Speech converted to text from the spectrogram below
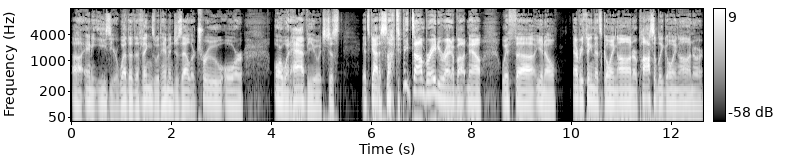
uh, any easier, whether the things with him and Gisele are true or or what have you. It's just it's got to suck to be Tom Brady right about now with uh, you know everything that's going on or possibly going on or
